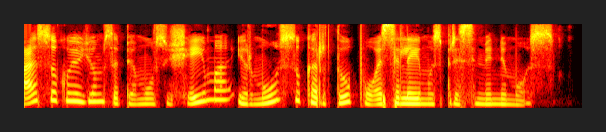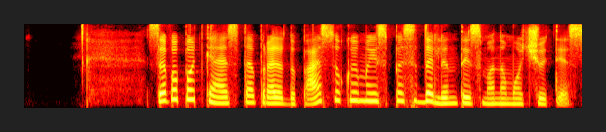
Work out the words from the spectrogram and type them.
pasakoju jums apie mūsų šeimą ir mūsų kartu puoselėjimus prisiminimus. Savo podcastą pradedu pasakojimais pasidalintais mano močiutės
